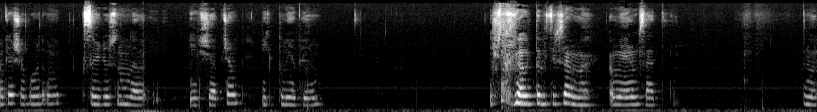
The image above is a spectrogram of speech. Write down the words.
Arkadaşlar bu arada bunun kısa videosunu da ilk şey yapacağım. İlk bunu yapıyorum. 3 dakikalıkta bitirsem mi? Ama yarım saat dedim. Değil?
